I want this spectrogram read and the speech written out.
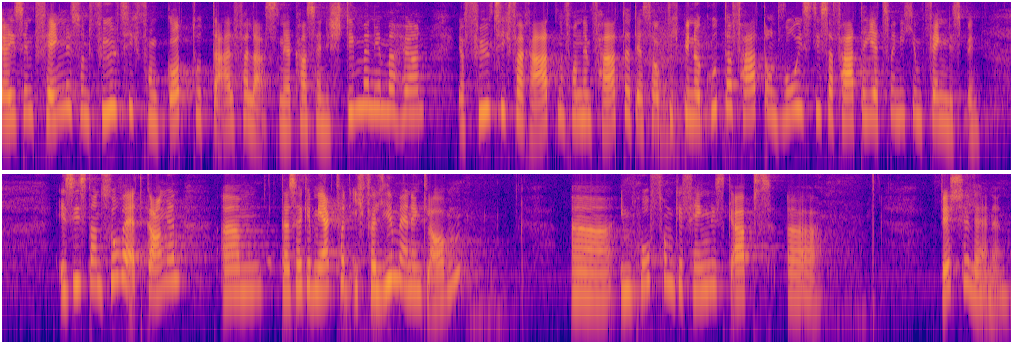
er ist im Gefängnis und fühlt sich von Gott total verlassen. Er kann seine Stimme nicht mehr hören. Er fühlt sich verraten von dem Vater, der sagt, ich bin ein guter Vater und wo ist dieser Vater jetzt, wenn ich im Gefängnis bin? Es ist dann so weit gegangen, ähm, dass er gemerkt hat, ich verliere meinen Glauben. Äh, Im Hof vom Gefängnis gab es äh, Wäscheleinen.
